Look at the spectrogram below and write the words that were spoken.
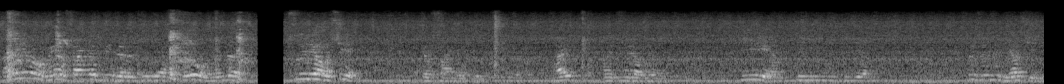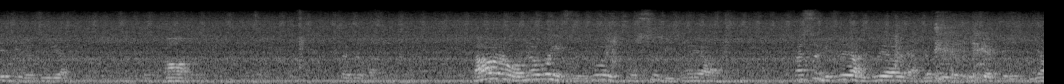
然后，因为我们有三个地址的资料，所以我们的资料线就三个 bit。来，看资料线，D 零 D 一 D 二。这就是你要写进去的资料，哦，在这就是，然后呢，我们的位置因为有四笔资料，那四笔资料你是不是要有两个这个一线比比较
